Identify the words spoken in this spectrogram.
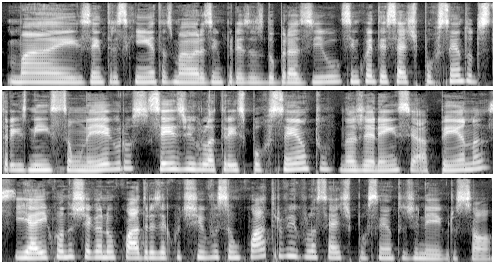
mas entre as 500 maiores empresas do Brasil, 57% dos 3 NIS são negros, 6,3% na gerência apenas. E aí, quando chega no quadro executivo, são 4,7% de negros só.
